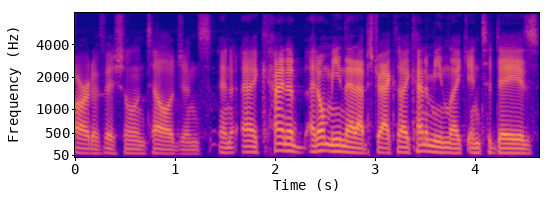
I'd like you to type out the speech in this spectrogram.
artificial intelligence, and I kind of I don't mean that abstract. I kind of mean like in today's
